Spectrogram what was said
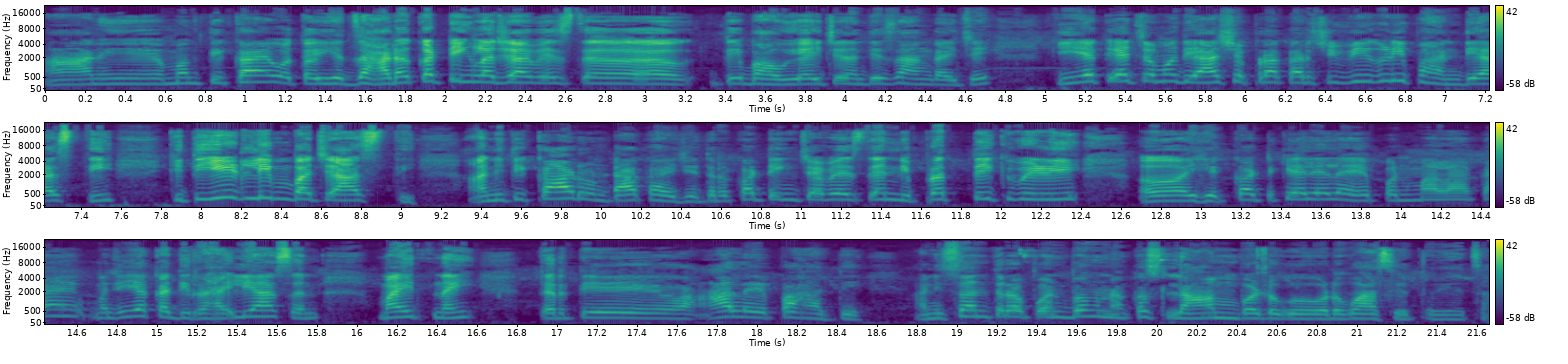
आणि मग ती काय होतं हे झाडं कटिंगला ज्यावेळेस अं, ते भाऊ यायचे ना ते सांगायचे की एक याच्यामध्ये अशा प्रकारची वेगळी फांदी असती की ती इड लिंबाची असती आणि ती काढून टाकायची. तर कटिंगच्या वेळेस त्यांनी प्रत्येक वेळी हे कट केलेलं आहे. पण मला काय म्हणजे एखादी राहिली असन माहीत नाही. तर ते आलंय पहाते. आणि संत्र पण बघ ना कसला आंबट गोड वास येतो याचा.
